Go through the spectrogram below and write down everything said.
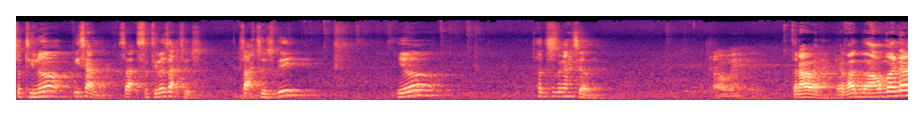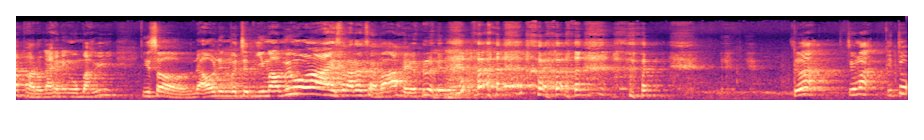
Sedina pisan, sak sedina sak juz. Sak juz ki yo satu setengah jam Raweh. terawih ya kan aku mana baru kayak ning omah ki iso ndak ono ning masjid imam ki wah iso ada jamaah ya cuma cuma itu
